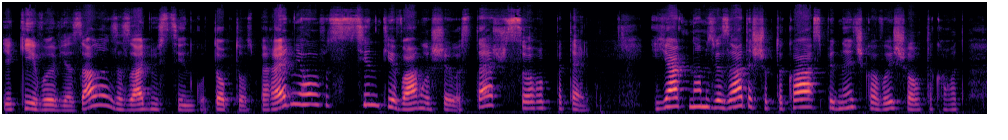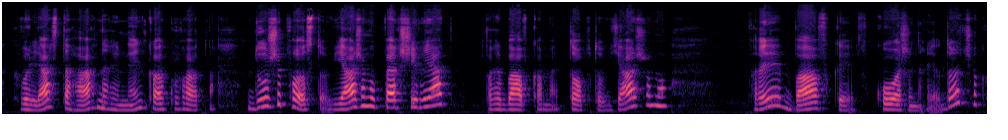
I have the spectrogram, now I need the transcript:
які ви в'язали за задню стінку. Тобто з переднього стінки вам лишилось теж 40 петель. Як нам зв'язати, щоб така спідничка вийшла така от хвиляста, гарна, рівненька, акуратна? Дуже просто в'яжемо перший ряд прибавками. Тобто в'яжемо прибавки в кожен рядочок,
